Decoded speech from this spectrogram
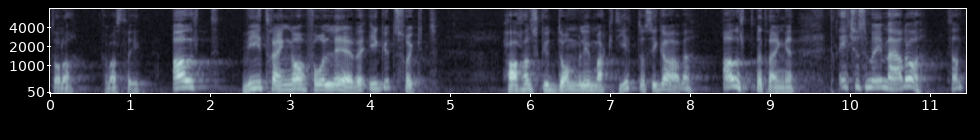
står det i vers 3. Alt vi trenger for å leve i Guds frykt, har Hans guddommelige makt gitt oss i gave. Alt vi trenger. Det er ikke så mye mer, da. Sant?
